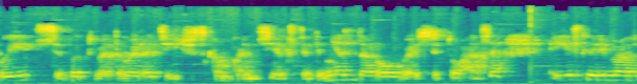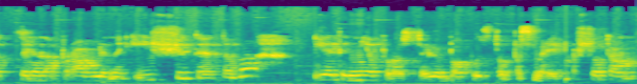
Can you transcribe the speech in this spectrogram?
быть вот в этом эротическом контексте. Это нездоровая ситуация. Если ребенок целенаправленно ищет этого, и это не просто любопытство посмотреть, что там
